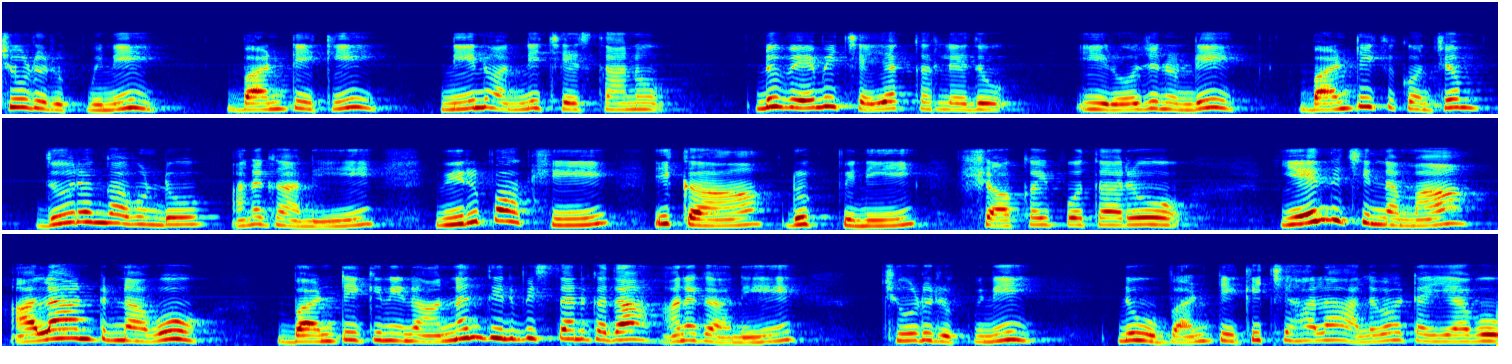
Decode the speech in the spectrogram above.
చూడు రుక్మిణి బంటికి నేను అన్నీ చేస్తాను. నువ్వేమీ చెయ్యక్కర్లేదు. ఈ రోజు నుండి బంటికి కొంచెం దూరంగా ఉండు అనగానే విరూపాక్షి ఇక రుక్మిణి షాక్ అయిపోతారు. ఏంది చిన్నమ్మా అలా అంటున్నావు? బంటికి నేను అన్నం తినిపిస్తాను కదా అనగానే చూడు రుక్మిణి నువ్వు బంటికి చాలా అలవాటయ్యావు.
